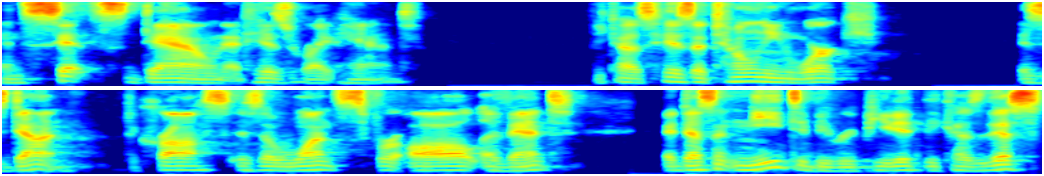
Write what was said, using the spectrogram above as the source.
and sits down at his right hand because his atoning work is done. The cross is a once for all event. It doesn't need to be repeated because this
